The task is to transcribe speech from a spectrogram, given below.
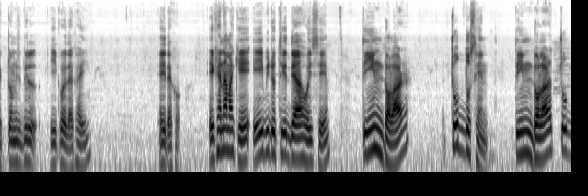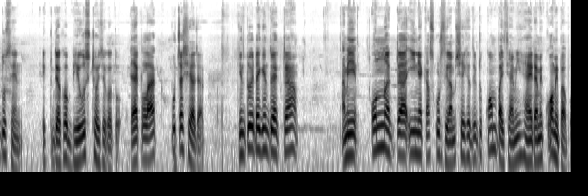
একটু আমি যদি ই করে দেখাই। এই দেখো, এখানে আমাকে এই ভিডিও থেকে দেওয়া হয়েছে তিন ডলার চোদ্দ সেন্ট, তিন ডলার চোদ্দ সেন্ট। একটু দেখো ভিউজড হয়েছে কত? এক লাখ পঁচাশি হাজার। কিন্তু এটা কিন্তু একটা, আমি অন্য একটা ই নিয়ে কাজ করছিলাম, সেক্ষেত্রে একটু কম পাইছি। আমি হ্যাঁ এটা আমি কমই পাবো।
